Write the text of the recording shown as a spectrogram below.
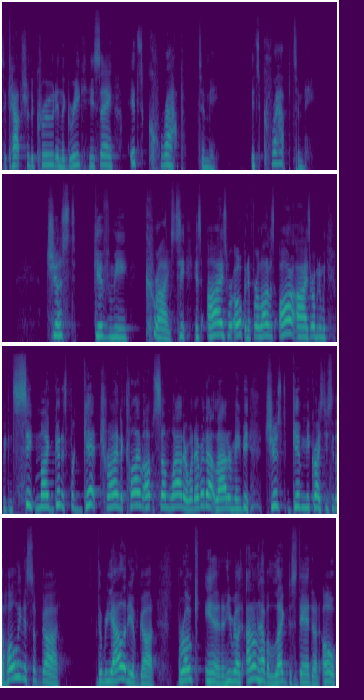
To capture the crude in the Greek, he's saying, It's crap to me. It's crap to me. Just give me Christ. See, his eyes were open. And for a lot of us, our eyes are open and we, we can see, my goodness, forget trying to climb up some ladder, whatever that ladder may be. Just give me Christ. You see, the holiness of God, the reality of God broke in, and he realized, I don't have a leg to stand on. Oh,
